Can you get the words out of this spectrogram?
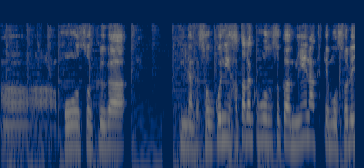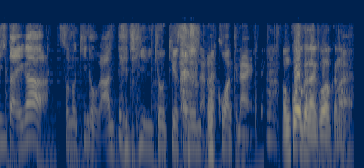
あ、法則が、なんかそこに働く法則は見えなくても、それ自体が、その機能が安定的に供給されるなら怖くない。うん怖くない、怖くない。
